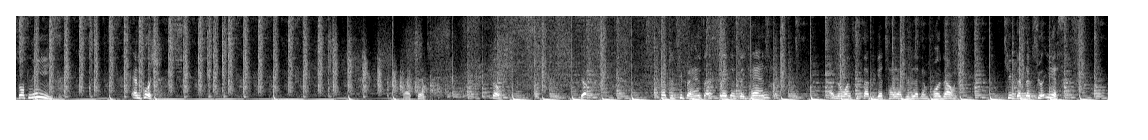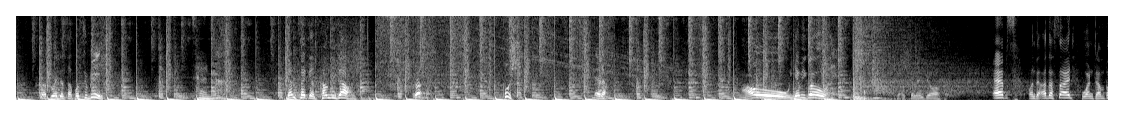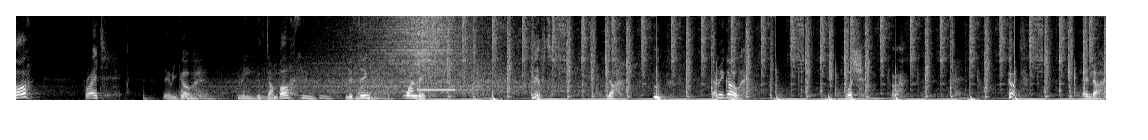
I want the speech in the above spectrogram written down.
Soft knees. And push. That's it. Go. Yep. Try to keep your hands as straight as they can. I know once you start to get tired, just let them fall down. Keep them next to your ears. That's where they're supposed to be. 10, 10 seconds, counting down. Up. Push. And up. Oh, here we go. Excellent job. Abs on the other side, one dumbbell. Right. There we go. three, This dumbbell. two, Lifting one leg. Lift. Down. Oop. Down we go. Push. Uh. Up. And down.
